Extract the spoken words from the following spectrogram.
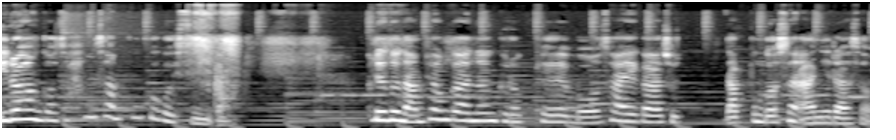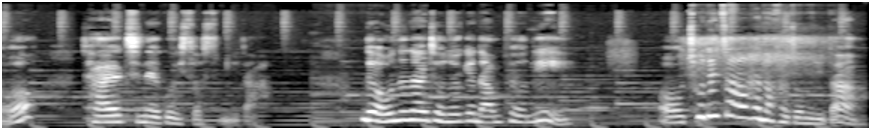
이러한 것을 항상 꿈꾸고 있습니다. 그래도 남편과는 그렇게 뭐 사이가 좋- 나쁜 것은 아니라서 잘 지내고 있었습니다. 근데 어느 날 저녁에 남편이 어, 초대장을 하나 가져옵니다.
